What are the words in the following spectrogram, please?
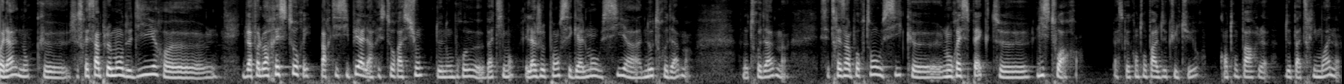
Voilà, donc euh, ce serait simplement de dire euh, il va falloir restaurer, participer à la restauration de nombreux euh, bâtiments. Et là, je pense également aussi à Notre-Dame. Notre-Dame, c'est très important aussi que l'on respecte l'histoire, parce que quand on parle de culture, quand on parle de patrimoine,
